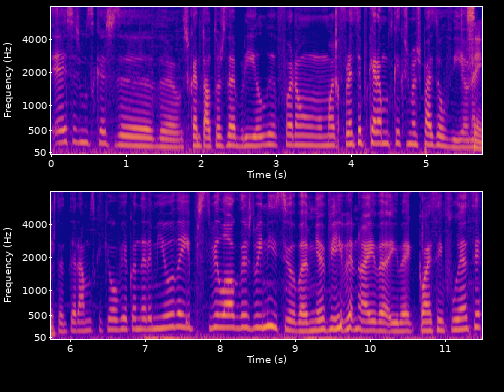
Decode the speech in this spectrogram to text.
essas músicas de- de- dos cantautores de Abril foram uma referência porque era a música que os meus pais ouviam, não é? Sim. Portanto, era a música que eu ouvia quando era miúda e percebi logo desde o início da minha vida, não é? E, da- e da- com essa influência,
